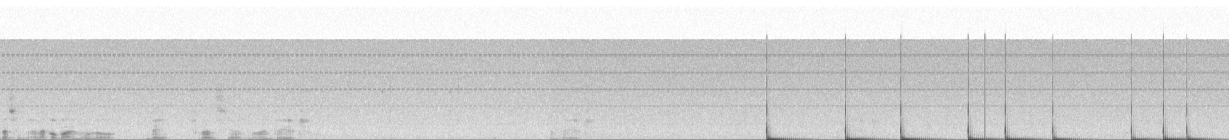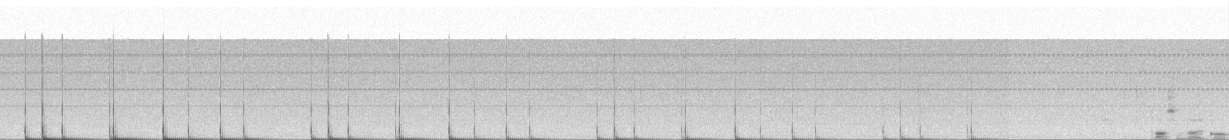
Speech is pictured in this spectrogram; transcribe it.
clasificación a la Copa del Mundo de Francia 98. Haciendo eco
